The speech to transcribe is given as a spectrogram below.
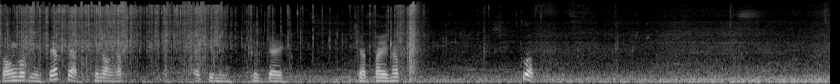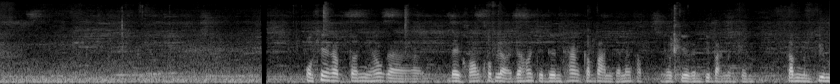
สองรสหนึ่งแซ่บๆพี่น้องครับ ไอติมถูกใจ จัดไปครับ จวบโอเคครับ ตอนนี้เขาก็ได้ของครบแล้วเดี๋ยวเขาจะเดินทางกลับบ้านกันนะครับเดี๋ยวเจอกันที่บ้านของผมตำน้ำจิ้ม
